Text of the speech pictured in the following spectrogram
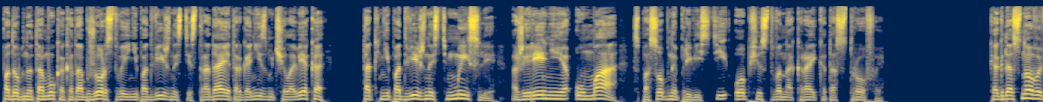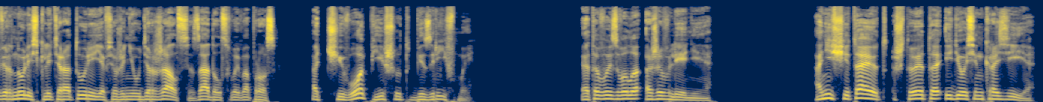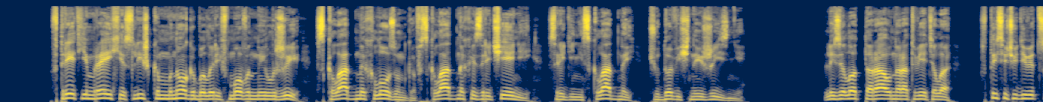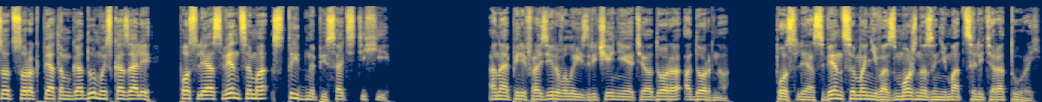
Подобно тому, как от обжорства и неподвижности страдает организм человека, так неподвижность мысли, ожирение ума способны привести общество на край катастрофы. Когда снова вернулись к литературе, я все же не удержался, задал свой вопрос. От чего пишут без рифмы? Это вызвало оживление. Они считают, что это идиосинкразия. В Третьем Рейхе слишком много было рифмованной лжи, складных лозунгов, складных изречений среди нескладной, чудовищной жизни. Лизелотта Раунер ответила, «В 1945 году мы сказали, после Освенцима стыдно писать стихи». Она перефразировала изречение Теодора Адорно. После Освенцима невозможно заниматься литературой.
